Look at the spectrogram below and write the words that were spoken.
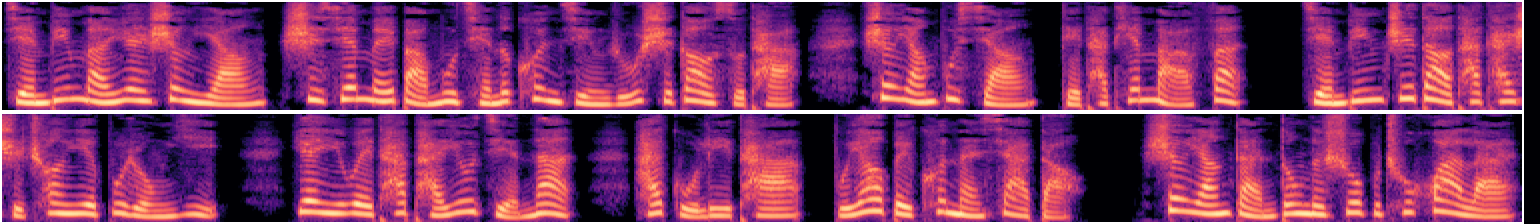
简冰埋怨盛阳事先没把目前的困境如实告诉他，盛阳不想给他添麻烦。简冰知道他开始创业不容易，愿意为他排忧解难，还鼓励他不要被困难吓倒。盛阳感动的说不出话来。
